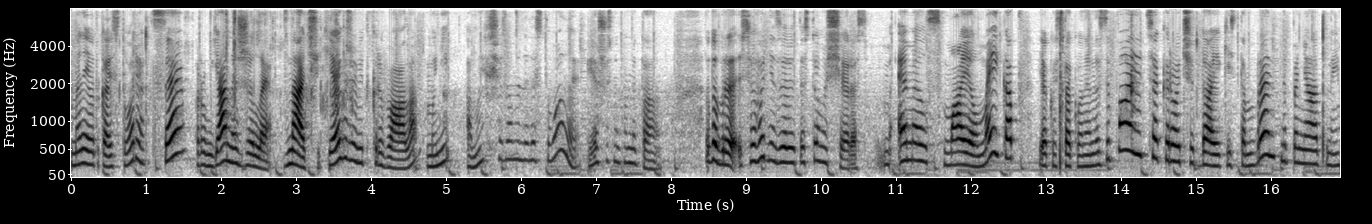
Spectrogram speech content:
У мене є така історія. Це рум'яне желе. Значить, я їх вже відкривала. Мені. А ми їх ще з вами не тестували? Я щось не пам'ятаю. Ну добре, сьогодні затестуємо ще раз. ML Smile Makeup, якось так вони називаються. Коротше, да, якийсь там бренд непонятний.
